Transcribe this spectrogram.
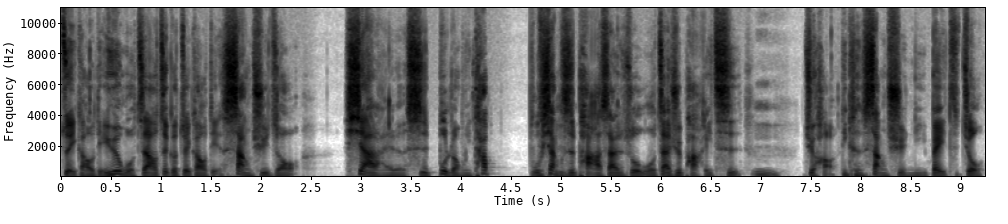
最高点，因为我知道这个最高点上去之后。下来了是不容易，它不像是爬山，说我再去爬一次，嗯，就好。你可能上去，你一辈子就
